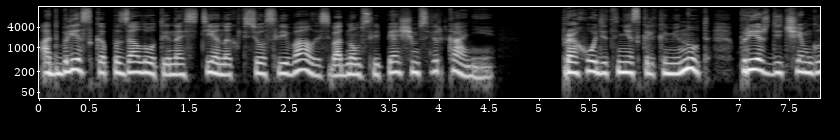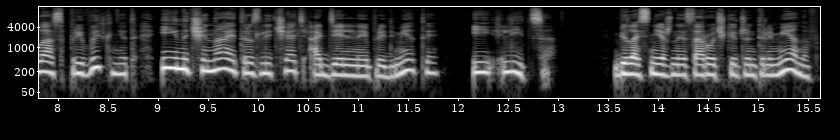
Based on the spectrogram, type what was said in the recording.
от блеска позолоты на стенах все сливалось в одном слепящем сверкании. Проходит несколько минут, прежде чем глаз привыкнет и начинает различать отдельные предметы и лица. Белоснежные сорочки джентльменов,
